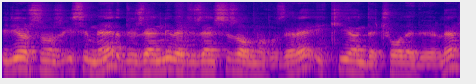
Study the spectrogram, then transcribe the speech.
Biliyorsunuz isimler düzenli ve düzensiz olmak üzere iki yönde çoğul edilirler.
